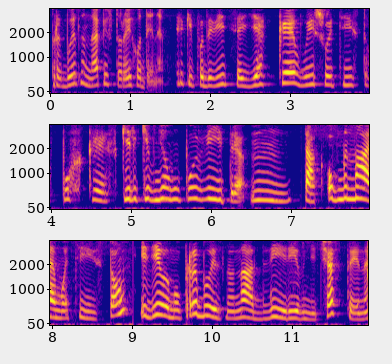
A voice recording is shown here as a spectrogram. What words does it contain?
приблизно на півтори години. Тільки подивіться, яке вийшло тісто, пухке, скільки в ньому повітря. М-м. Так, обминаємо тісто і ділимо приблизно на дві рівні частини,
